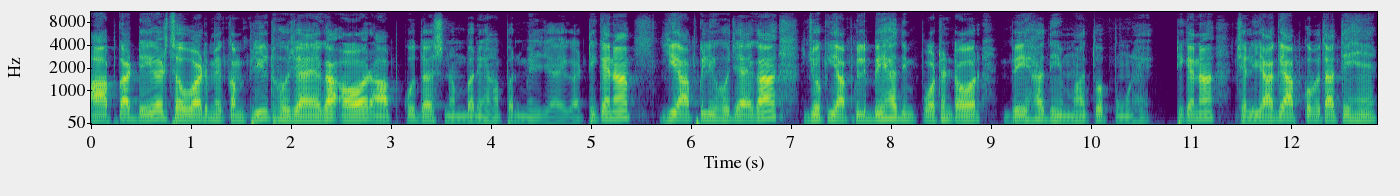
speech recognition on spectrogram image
आपका डेढ़ सौ वर्ड में कंप्लीट हो जाएगा और आपको दस नंबर यहाँ पर मिल जाएगा, ठीक है ना? ये आपके लिए हो जाएगा, जो कि आपके लिए बेहद इंपॉर्टेंट और बेहद ही महत्वपूर्ण है, ठीक है ना? चलिए आगे आपको बताते हैं।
